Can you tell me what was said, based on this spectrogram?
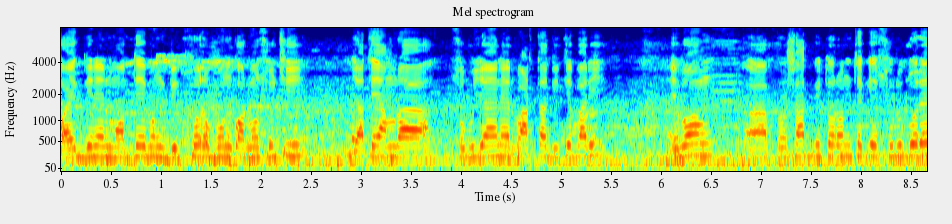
কয়েকদিনের মধ্যে এবং বৃক্ষরোপণ কর্মসূচি যাতে আমরা সবুজায়নের বার্তা দিতে পারি এবং প্রসাদ বিতরণ থেকে শুরু করে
